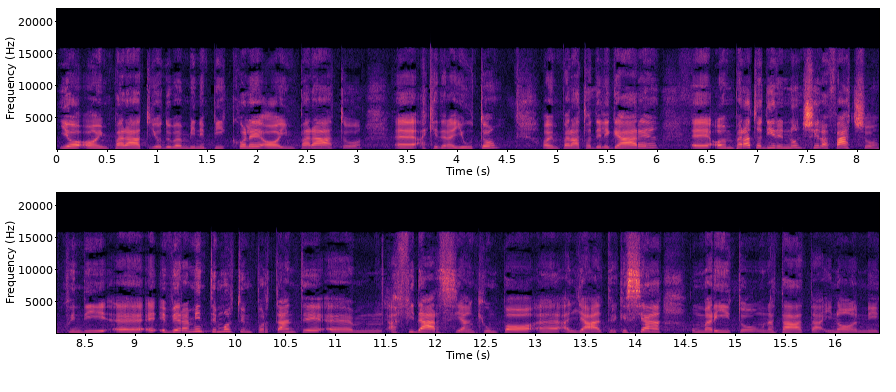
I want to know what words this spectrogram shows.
Io ho imparato, io ho due bambine piccole, ho imparato eh, a chiedere aiuto, ho imparato a delegare, eh, ho imparato a dire non ce la faccio, quindi eh, è, è, veramente molto importante ehm, affidarsi anche un po' eh, agli altri, che sia un marito, una tata, i nonni,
